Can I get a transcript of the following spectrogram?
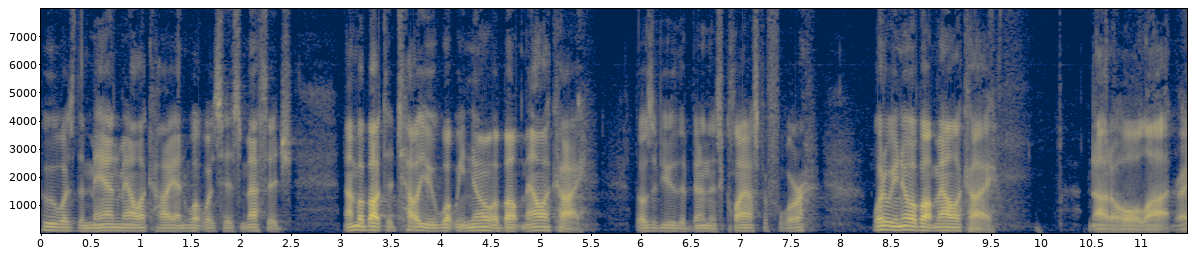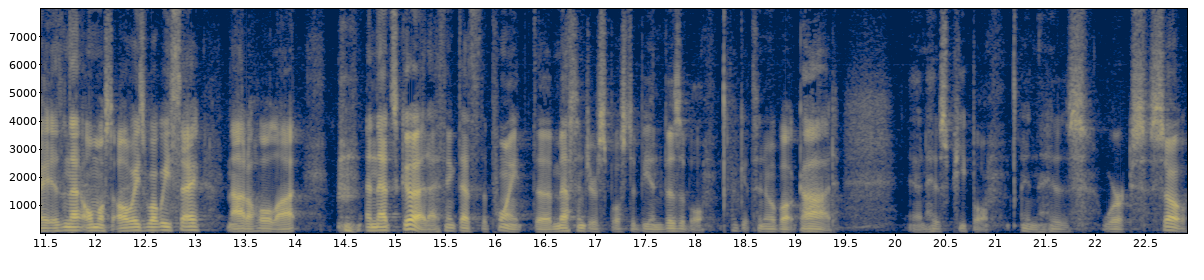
who was the man Malachi and what was his message. I'm about to tell you what we know about Malachi. Those of you that have been in this class before, what do we know about Malachi? Not a whole lot, right? Isn't that almost always what we say? Not a whole lot. and that's good. I think that's the point. The messenger is supposed to be invisible. We get to know about God and his people in his works. So,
